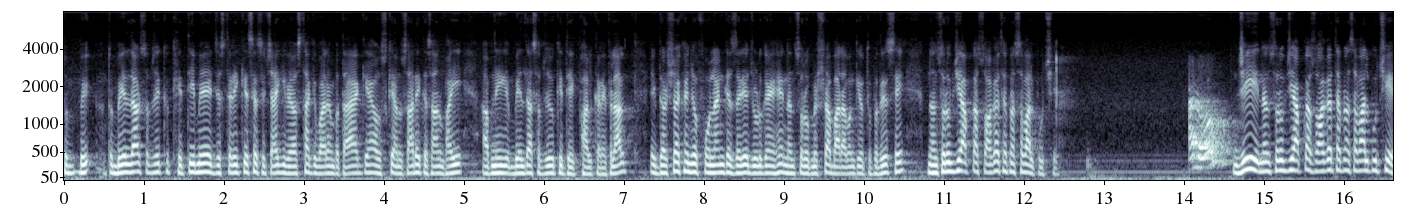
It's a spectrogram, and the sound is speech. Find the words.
तो बे, तो बेलदार सब्ज़ी की खेती में जिस तरीके से सिंचाई की व्यवस्था के बारे में बताया गया उसके अनुसार ही किसान भाई अपनी बेलदार सब्जियों की देखभाल करें। फ़िलहाल एक दर्शक हैं जो फ़ोन लाइन के ज़रिए जुड़ गए हैं नंदस्वरूप मिश्रा बाराबंकी उत्तर प्रदेश से। नंदस्वरूप जी आपका स्वागत है अपना सवाल पूछिए। हेलो। जी नंदस्वरूप जी आपका स्वागत है अपना सवाल पूछिए।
